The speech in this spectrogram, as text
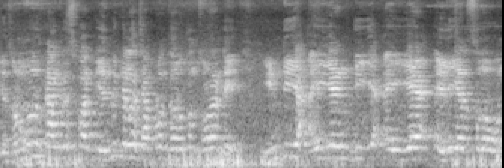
ఈ తృణమూల్ కాంగ్రెస్ పార్టీ ఎందుకు ఇలా చెప్పడం జరుగుతుంది చూడండి. ఇండియా ఐఎన్డిఐఏ ఎలియన్స్లో ఉన్న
